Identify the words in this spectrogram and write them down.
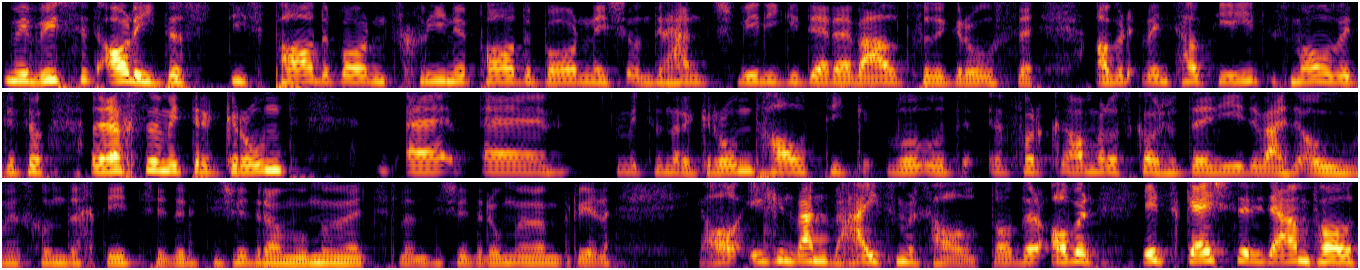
wir wissen alle, dass dein Paderborn das kleine Paderborn ist und ihr habt es schwierig in dieser Welt von der Grossen. Aber wenn es halt jedes Mal wieder so, oder auch so mit der Grund, äh, äh, mit so einer Grundhaltung, wo, wo du vor Kameras gehst und dann jeder weiss, oh, was kommt echt jetzt wieder? Jetzt ist wieder am Rummützeln, jetzt ist wieder rum am Brüllen. Ja, irgendwann weiss man es halt, oder? Aber jetzt gestern in dem Fall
